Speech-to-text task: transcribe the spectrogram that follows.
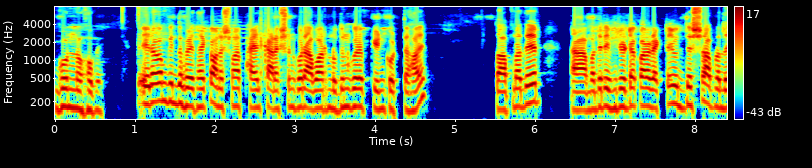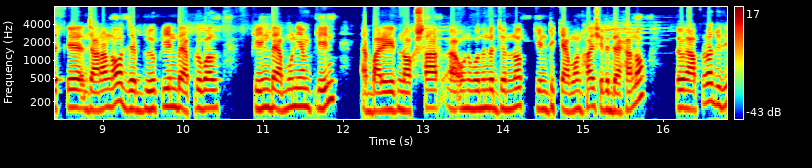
গণ্য হবে। তো এরকম কিন্তু হয়ে থাকে, অনেক সময় ফাইল কারেকশন করে আবার নতুন করে প্রিন্ট করতে হয়। তো আপনাদের আমাদের এই ভিডিওটা করার একটাই উদ্দেশ্য আপনাদেরকে জানানো যে ব্লু প্রিন্ট বা অ্যাপ্রুভাল প্রিন্ট বা অ্যামোনিয়াম প্রিন্ট বাড়ির নকশার অনুমোদনের জন্য প্রিন্টটি কেমন হয় সেটি দেখানো এবং আপনারা যদি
